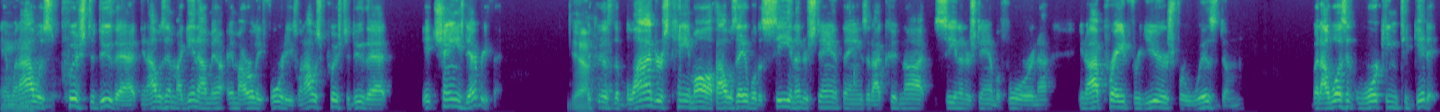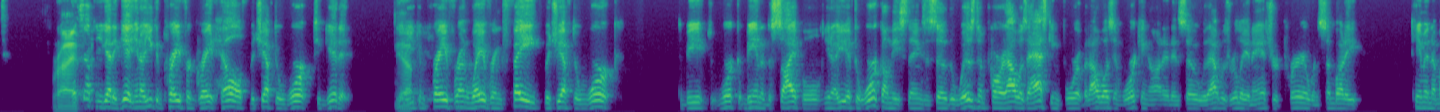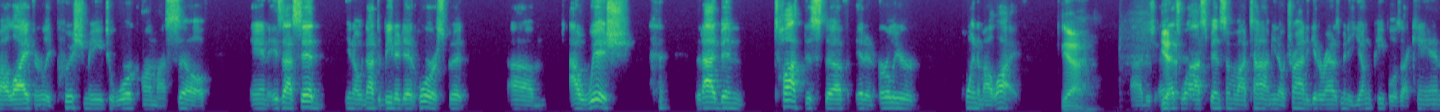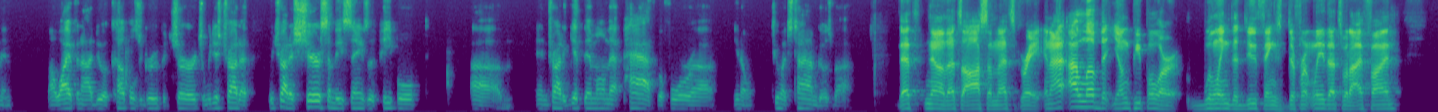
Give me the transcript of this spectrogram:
And mm-hmm. when I was pushed to do that, and I was in my, again, I'm in my early 40s, when I was pushed to do that, it changed everything. Yeah. Because the blinders came off. I was able to see and understand things that I could not see and understand before. And I, you know, I prayed for years for wisdom, but I wasn't working to get it. Right. That's something you got to get. You know, you can pray for great health, but you have to work to get it. Yeah. You, know, you can pray for unwavering faith, but you have to work to be to work being a disciple. You know, you have to work on these things. And so the wisdom part, I was asking for it, but I wasn't working on it. And so that was really an answered prayer when somebody came into my life and really pushed me to work on myself. And as I said, you know, not to beat a dead horse, but um, I wish that I'd been taught this stuff at an earlier point in my life. Yeah. I just, yeah. that's why I spend some of my time, you know, trying to get around as many young people as I can. And my wife and I do a couples group at church, and we just try to we try to share some of these things with people, um, and try to get them on that path before uh, you know too much time goes by. That's no, that's awesome. That's great. And I, I love that young people are willing to do things differently. That's what I find.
